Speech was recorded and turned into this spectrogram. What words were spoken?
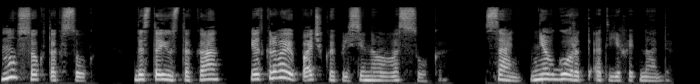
«Ну, сок так сок». Достаю стакан и открываю пачку апельсинового сока. «Сань, мне в город отъехать надо.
